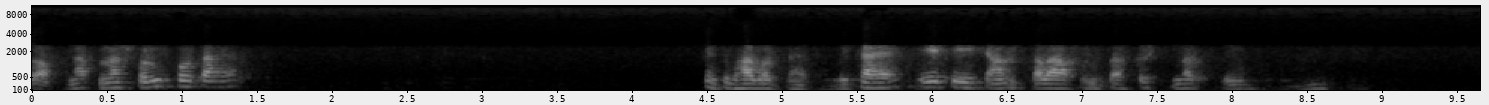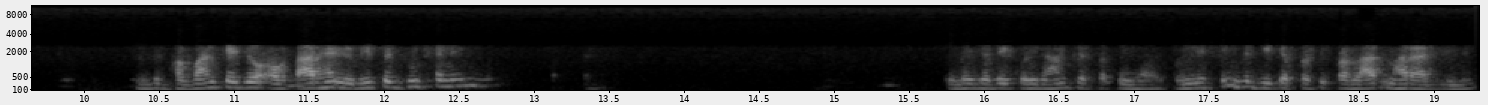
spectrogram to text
तो अपना अपना स्वरूप होता है। किंतु भागवत में लिखा है एक ही चाँद कला उनका कृष्ण भगवान के जो अवतार हैं, वे भी तो झूठे नहीं है। इसलिए यदि कोई राम के प्रति है तो नृसिंह जी के प्रति प्रहलाद महाराज जी ने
